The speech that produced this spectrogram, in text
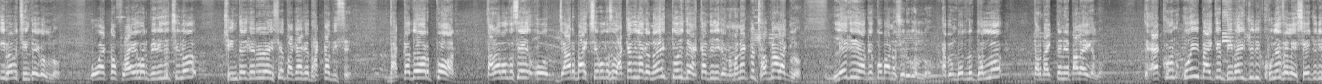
কীভাবে ছিনতাই করল? ও একটা ফ্লাইওভার ব্রিজে ছিল, ছিনতাইকারীরা এসে তাকে আগে ধাক্কা দিছে। ধাক্কা দেওয়ার পর তারা বলতেছে, ও, যার বাইক সে বলতেছে, ধাক্কা দিলা কেন? এই, তুই ধাক্কা দিলি কেন? মানে একটা ঝগড়া লাগল। লেগেই ওকে কোপানো শুরু করল এবং বন্দুক ধরলো, তার বাইকটা নিয়ে পালাই গেল। তো এখন ওই বাইকের ডিভাইস যদি খুলে ফেলে, সে যদি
